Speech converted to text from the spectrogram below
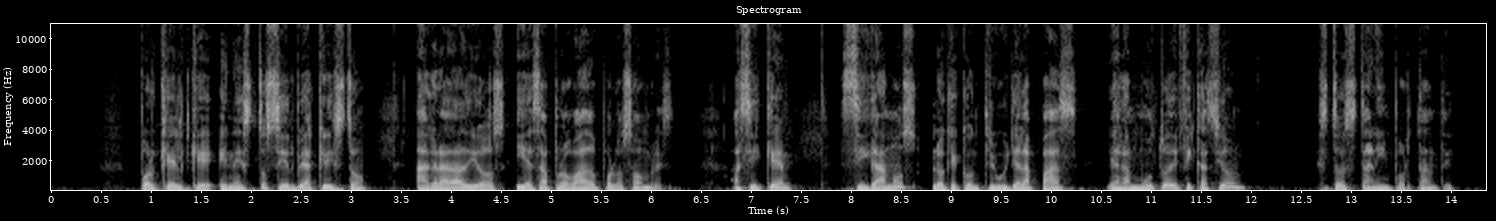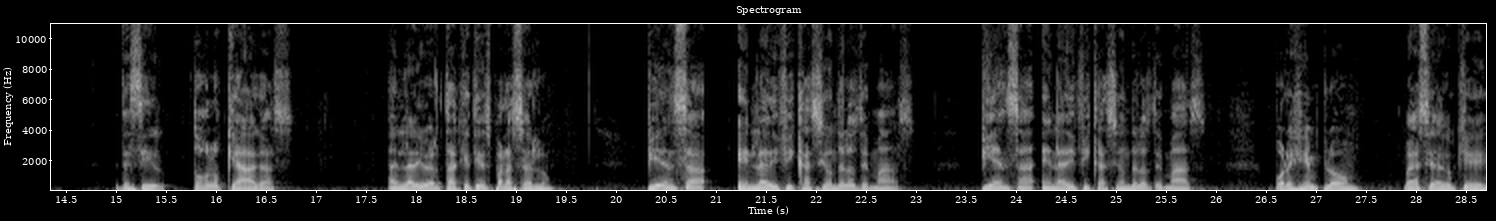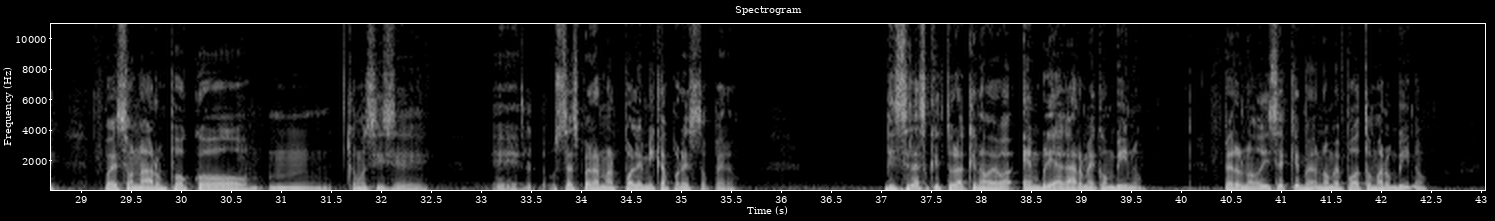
Porque el que en esto sirve a Cristo agrada a Dios y es aprobado por los hombres. Así que sigamos lo que contribuye a la paz y a la mutua edificación. Esto es tan importante. Es decir, todo lo que hagas en la libertad que tienes para hacerlo, piensa en la edificación de los demás. Piensa en la edificación de los demás. Por ejemplo, voy a decir algo que puede sonar un poco, mm, ¿cómo se dice? Eh, ustedes pueden armar polémica por esto, pero dice la escritura que no debo embriagarme con vino, pero no dice que no me puedo tomar un vino.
